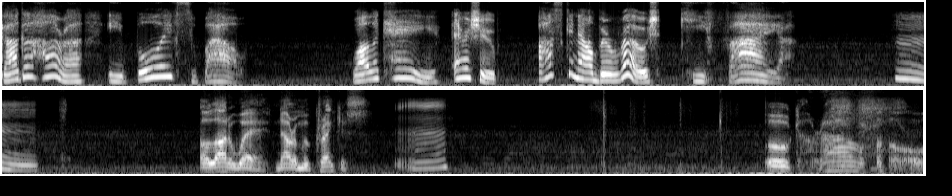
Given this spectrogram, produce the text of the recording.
Gagahara i boy subao. Walakay, Ereshub, Askanal Barosh, Kifaya. Hmm. A lot away. Naramu Krenkis. Mm. Oh, Garao. Oh.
